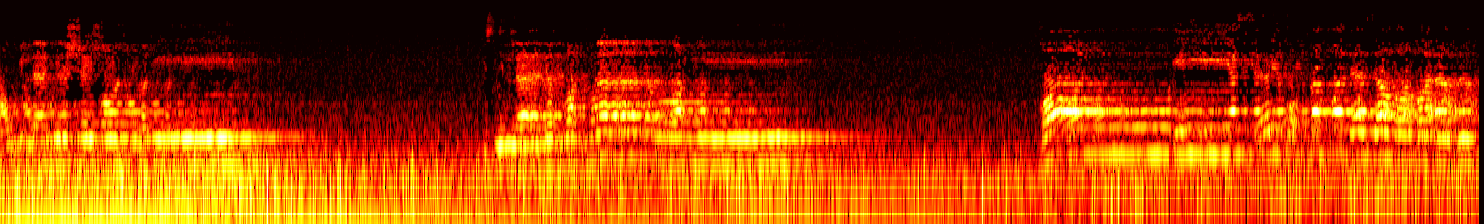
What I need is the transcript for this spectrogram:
أعوذ بالله من الشيطان الرجيم. بسم الله الرحمن الرحيم. قالوا إن يسرق فقد سرق أخوه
